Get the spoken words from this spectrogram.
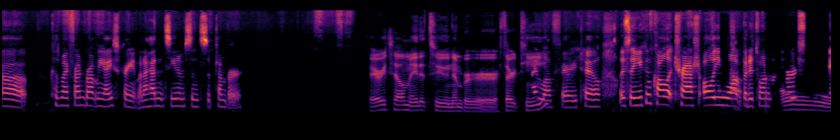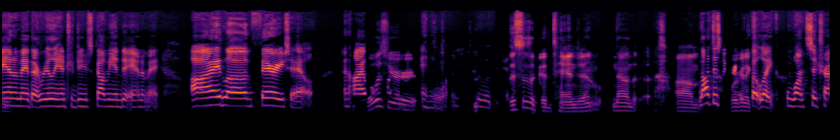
Uh, because my friend brought me ice cream and I hadn't seen him since September. Fairy Tail made it to number thirteen. I love Fairy Tail. Listen, you can call it trash all you want, but it's one of the first Oh, anime that really introduced, got me into anime. I love Fairy Tail, and I what was your? anyone who This is a good tangent. Now that um, not disagree, we're gonna. but like wants to try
